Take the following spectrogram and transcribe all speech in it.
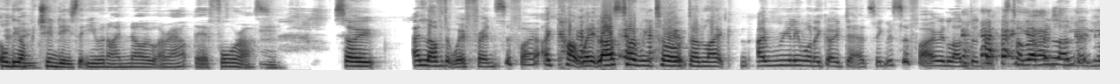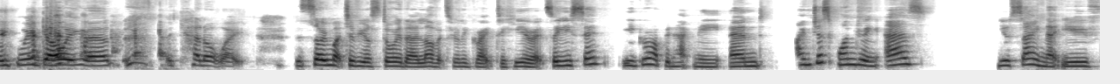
all the opportunities that you and I know are out there for us. Mm. So I love that we're friends, Sophia. I can't wait. Last time we talked, I'm like, I really want to go dancing with Sophia in London next time Yeah, I'm in London. We're going, man. I cannot wait. There's so much of your story that I love. It's really great to hear it. So you said you grew up in Hackney, and I'm just wondering, as you're saying that you've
